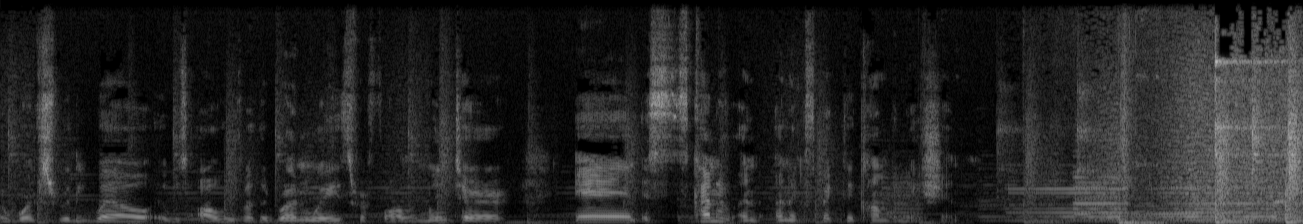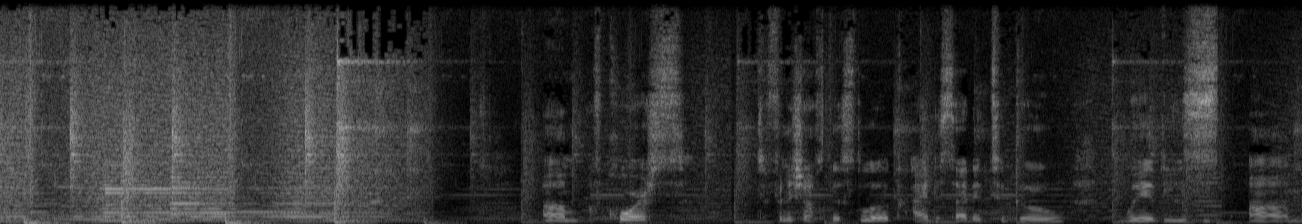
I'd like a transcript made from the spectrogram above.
It works really well. It was all over the runways for fall and winter, and it's kind of an unexpected combination. Um, of course, to finish off this look, I decided to go with these um,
